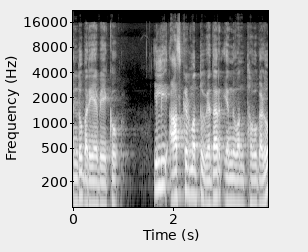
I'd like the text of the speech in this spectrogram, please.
ಎಂದು ಬರೆಯಬೇಕು. ಇಲ್ಲಿ ಆಸ್ಕ್ಡ್ ಮತ್ತು ವೆದರ್ ಎನ್ನುವಂಥವುಗಳು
